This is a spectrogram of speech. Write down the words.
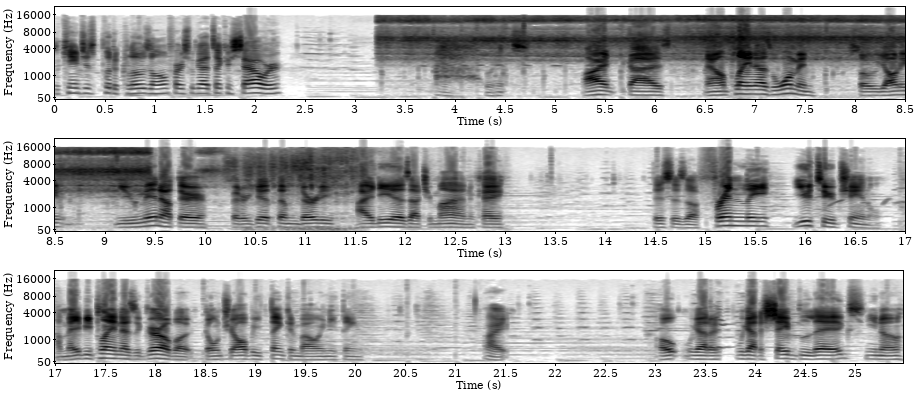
We can't just put our clothes on. First we gotta take a shower. Ah, rinse. Alright, guys. Now I'm playing as a woman. So y'all need you men out there better get them dirty ideas out your mind, okay? This is a friendly YouTube channel. I may be playing as a girl, but don't y'all be thinking about anything. Alright. Oh, we gotta we gotta shave the legs, you know.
